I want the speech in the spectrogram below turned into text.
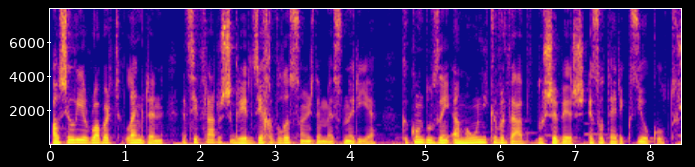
auxilia Robert Langdon a decifrar os segredos e revelações da maçonaria, que conduzem a uma única verdade dos saberes esotéricos e ocultos.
